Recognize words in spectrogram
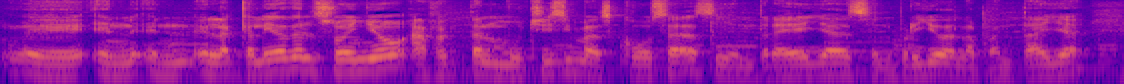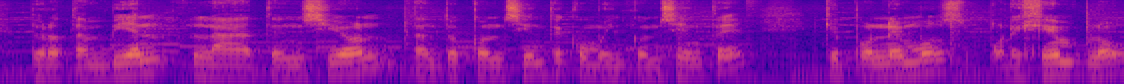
Eh, en, la calidad del sueño afectan muchísimas cosas y entre ellas el brillo de la pantalla, pero también la atención, tanto consciente como inconsciente, que ponemos, por ejemplo,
